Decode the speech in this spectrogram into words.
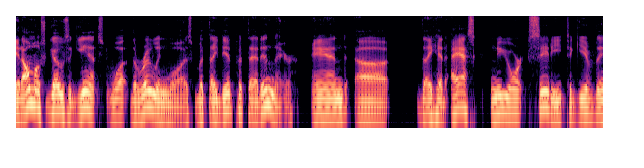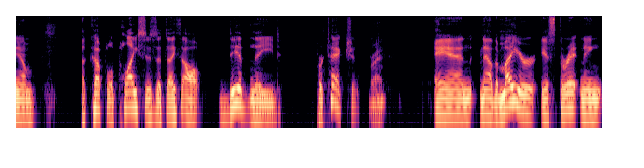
It almost goes against what the ruling was, but they did put that in there, and uh, they had asked New York City to give them a couple of places that they thought did need protection. Right. And now the mayor is threatening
